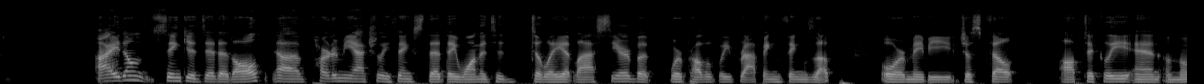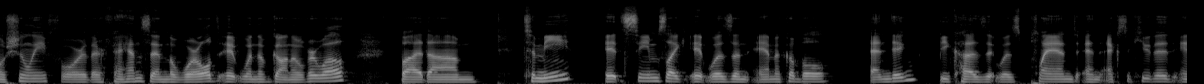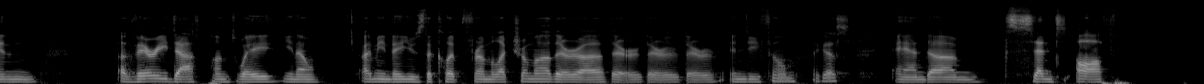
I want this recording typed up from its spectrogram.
I don't think it did at all. Uh, part of me actually thinks that they wanted to delay it last year, but we're probably wrapping things up, or maybe just felt optically and emotionally for their fans and the world, it wouldn't have gone over well. But um, to me, it seems like it was an amicable ending because it was planned and executed in a very Daft Punk way. You know, I mean, they used a clip from Electroma, their uh, their their their indie film, I guess, and um, sent off,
